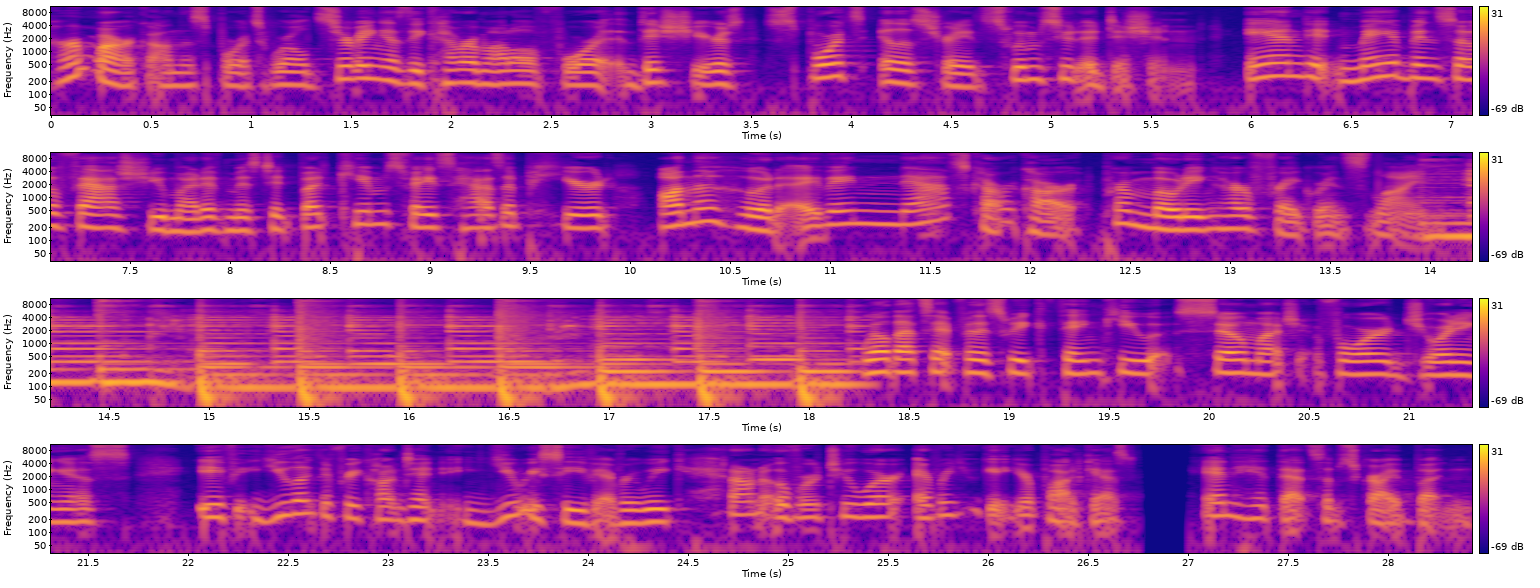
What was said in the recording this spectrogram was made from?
her mark on the sports world, serving as the cover model for this year's Sports Illustrated swimsuit edition. And it may have been so fast you might have missed it, but Kim's face has appeared on the hood of a NASCAR car promoting her fragrance line. Well, that's it for this week. Thank you so much for joining us. If you like the free content you receive every week, head on over to wherever you get your podcast and hit that subscribe button.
